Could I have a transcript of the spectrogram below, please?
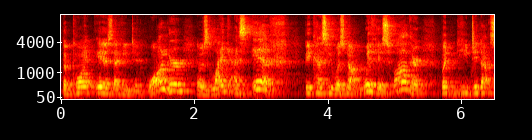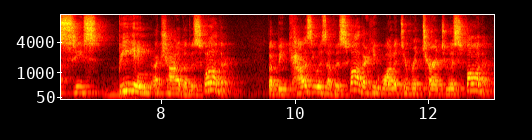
The point is that he did wander. It was like as if, because he was not with his father, but he did not cease being a child of his father. But because he was of his father, he wanted to return to his father.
